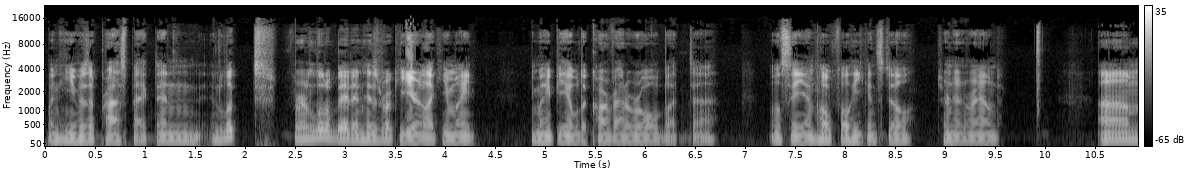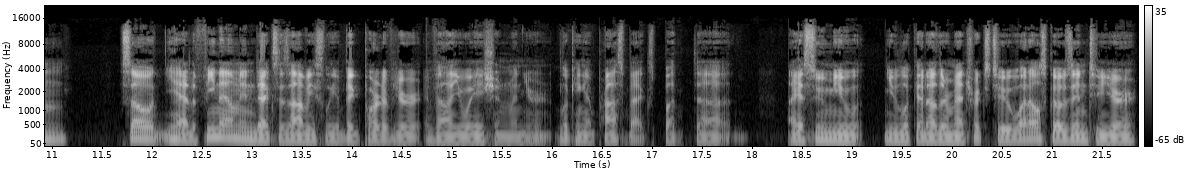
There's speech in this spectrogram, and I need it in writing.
when he was a prospect, and it looked for a little bit in his rookie year like he might he might be able to carve out a role, but uh, we'll see. I'm hopeful he can still turn it around. Um, so yeah, the Phenom Index is obviously a big part of your evaluation when you're looking at prospects, but uh, I assume you you look at other metrics too. What else goes into your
